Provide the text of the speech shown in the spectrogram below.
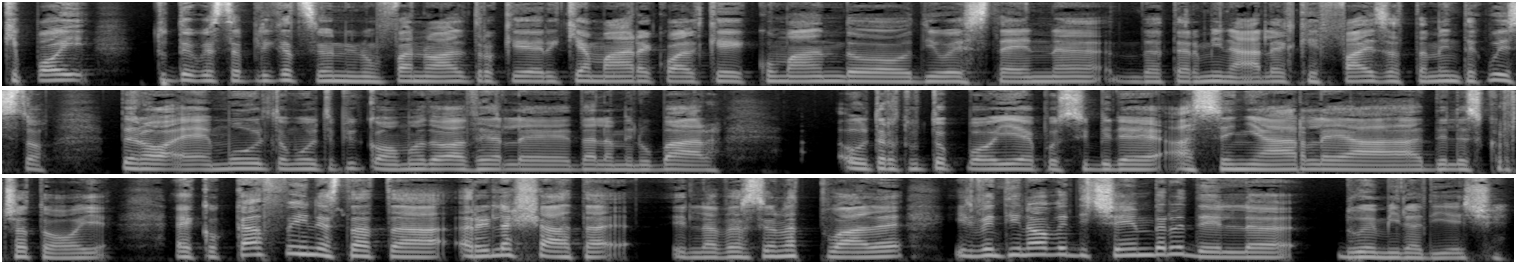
che poi tutte queste applicazioni non fanno altro che richiamare qualche comando di OS X da terminale che fa esattamente questo, però è molto molto più comodo averle dalla menu bar. Oltretutto poi è possibile assegnarle a delle scorciatoie. Ecco, Caffeine è stata rilasciata la versione attuale il 29 dicembre del 2010.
